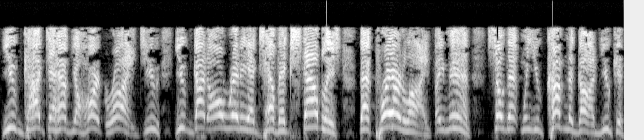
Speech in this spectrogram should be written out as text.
you've got to have your heart right. You, you've got to already have established that prayer life, amen, so that when you come to God, you can,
